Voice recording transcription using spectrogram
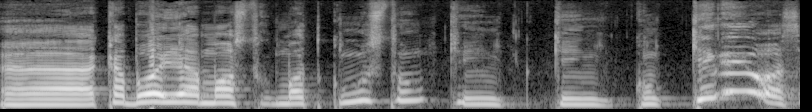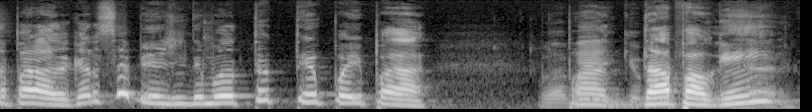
Ah, acabou aí a Moto, Moto Custom. Quem, quem, com- quem ganhou essa parada? Eu quero saber. A gente demorou tanto tempo aí pra. Dar pra alguém? cara.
